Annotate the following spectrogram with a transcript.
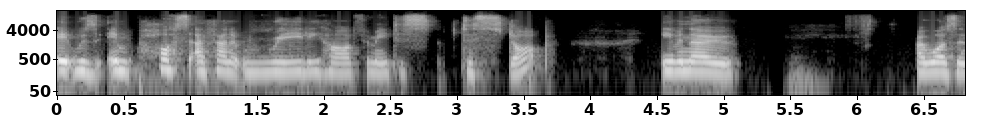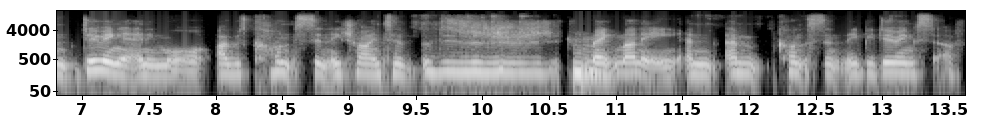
it was impossible. I found it really hard for me to to stop, even though I wasn't doing it anymore. I was constantly trying to hmm. make money and and constantly be doing stuff,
